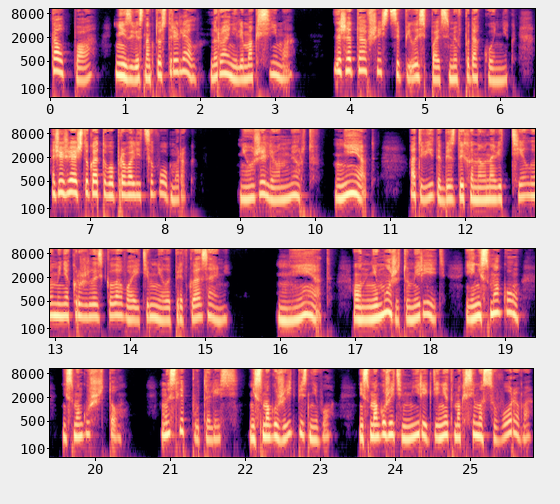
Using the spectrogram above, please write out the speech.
толпа. Неизвестно, кто стрелял, но ранили Максима. Зашатавшись, цепилась пальцами в подоконник, ощущая, что готова провалиться в обморок. Неужели он мертв? Нет. От вида бездыханного на вид тела у меня кружилась голова и темнело перед глазами. Нет, он не может умереть. Я не смогу. Не смогу что? Мысли путались. Не смогу жить без него. Не смогу жить в мире, где нет Максима Суворова?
